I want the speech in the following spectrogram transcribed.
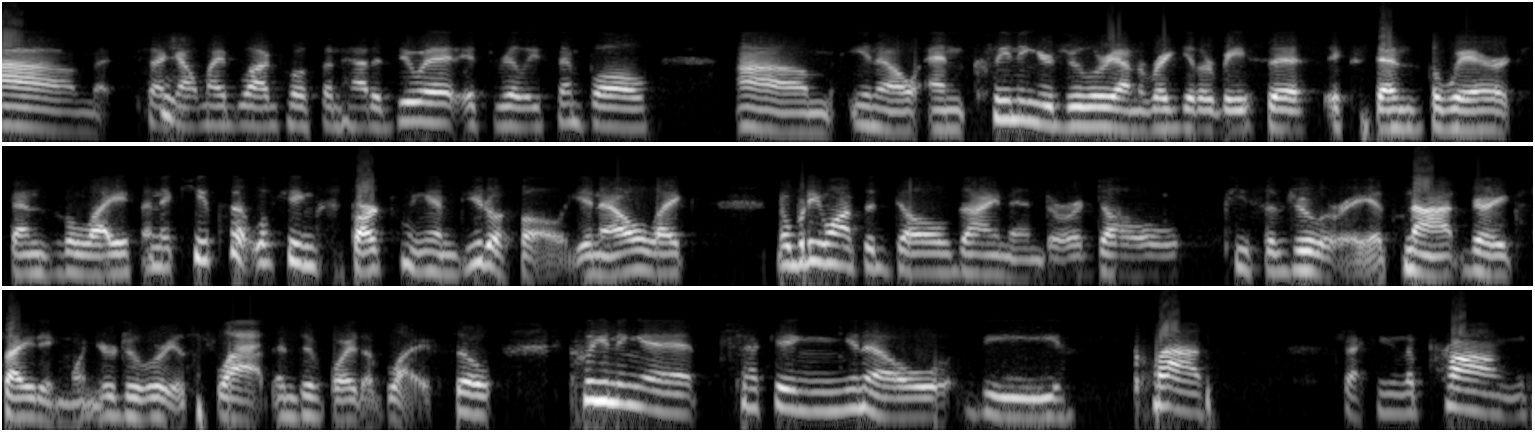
Um, check out my blog post on how to do it. It's really simple. Um, you know, and cleaning your jewelry on a regular basis extends the wear, extends the life, and it keeps it looking sparkling and beautiful. You know, like nobody wants a dull diamond or a dull piece of jewelry. It's not very exciting when your jewelry is flat and devoid of life. So cleaning it, checking, you know, the clasp checking the prongs,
